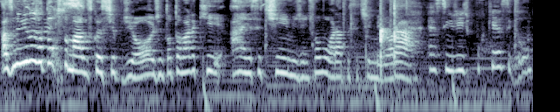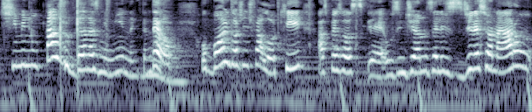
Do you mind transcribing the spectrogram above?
As meninas já estão acostumadas com esse tipo de ódio, então tomara que. Ah, esse time, gente, vamos orar pra esse time melhorar. É assim, gente, porque assim, o time não tá ajudando as meninas, entendeu? Não. O bom, igual a gente falou, que as pessoas, é, os indianos, eles direcionaram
